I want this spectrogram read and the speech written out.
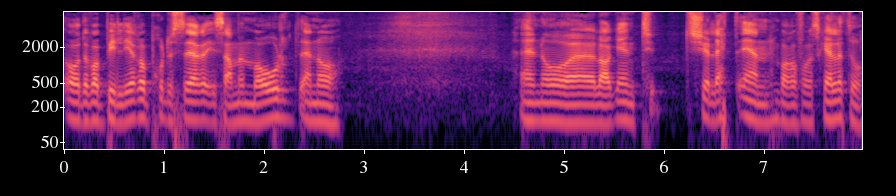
Og det var billigere å produsere i samme mold enn å Enn å uh, lage en skjelett en bare for Skeletor.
